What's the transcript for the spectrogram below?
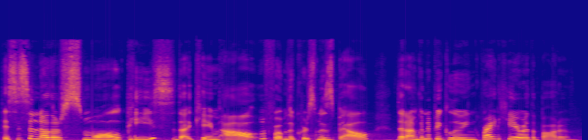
This is another small piece that came out from the Christmas bell that I'm going to be gluing right here at the bottom.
